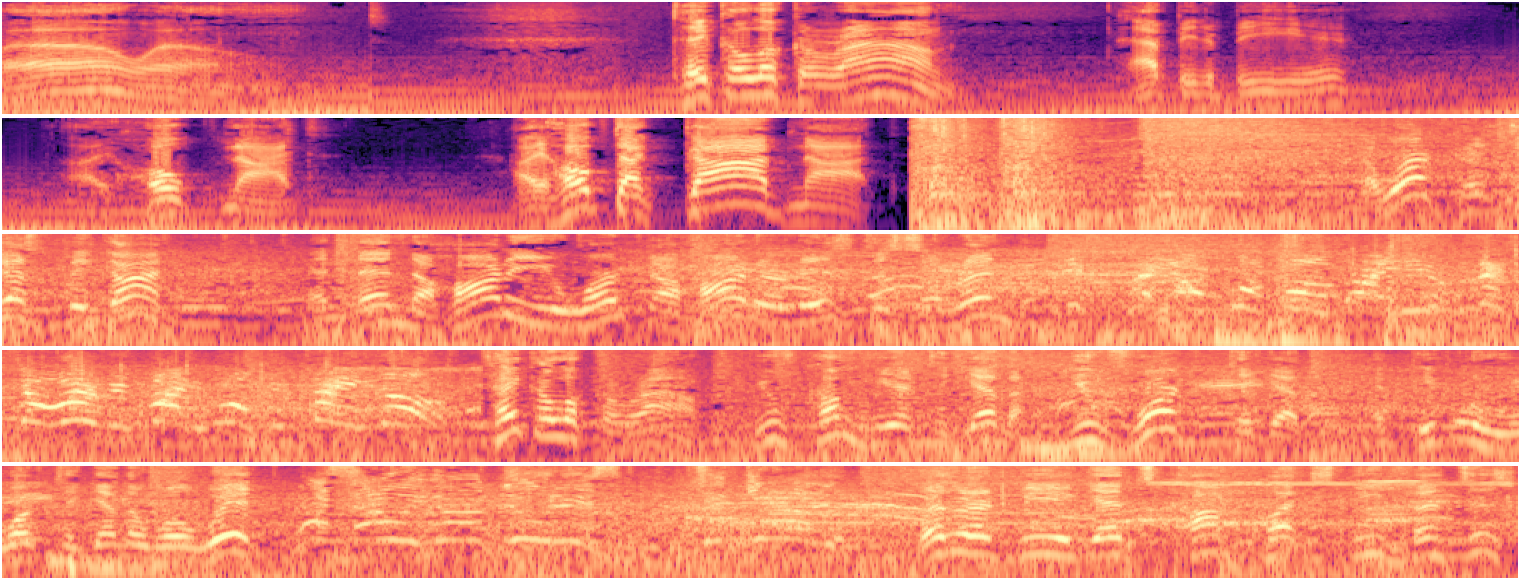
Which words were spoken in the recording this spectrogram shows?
Well, well. Take a look around. Happy to be here? I hope not. I hope to God not. The work has just begun. And then the harder you work, the harder it is to surrender. Take a look around. You've come here together. You've worked together. And people who work together will win. That's how we're going to do this. Together. Whether it be against complex defenses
